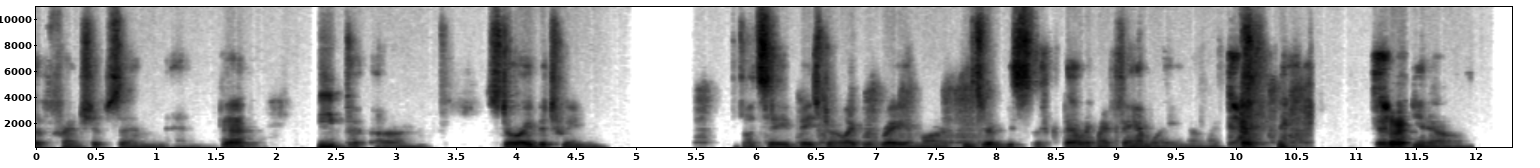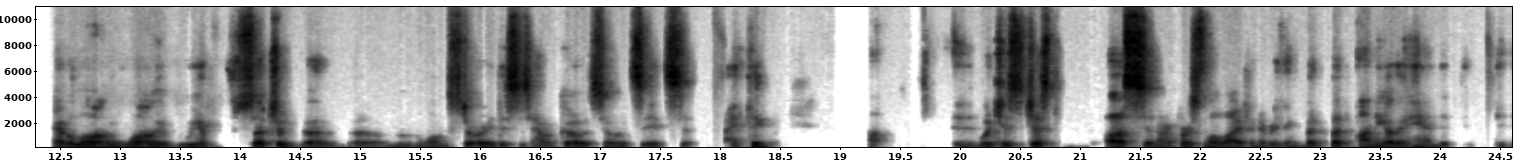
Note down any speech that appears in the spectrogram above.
the friendships and and yeah. deep um story between let's say based on like with Ray and Mark, these are this is they're like my family, you know, like sure. sure. you know, have a long, long. We have such a, a, a, long story. This is how it goes. So it's it's. I think, uh, which is just us and our personal life and everything. But but on the other hand, it, it,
